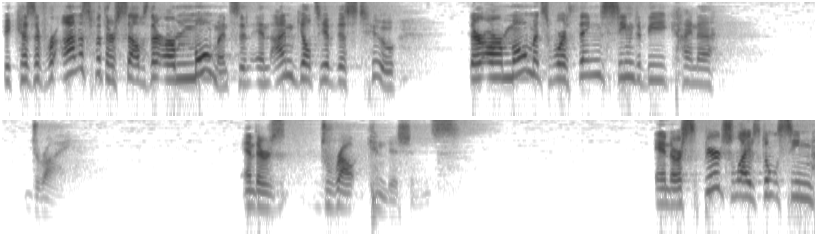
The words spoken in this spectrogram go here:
Because if we're honest with ourselves, there are moments, and, and I'm guilty of this too, there are moments where things seem to be kind of dry. And there's drought conditions. And our spiritual lives don't seem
